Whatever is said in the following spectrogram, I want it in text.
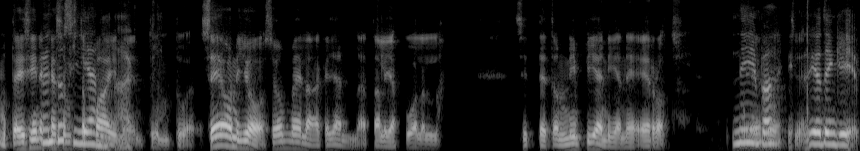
mutta ei siinäkään semmoista paineen tuntua. Se on joo, se on meillä aika jännää taljapuolella. sitten, että on niin pieniä ne erot. Niinpä, jotenkin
